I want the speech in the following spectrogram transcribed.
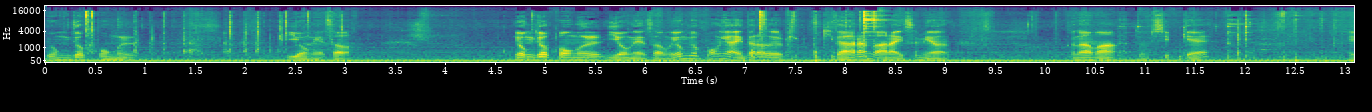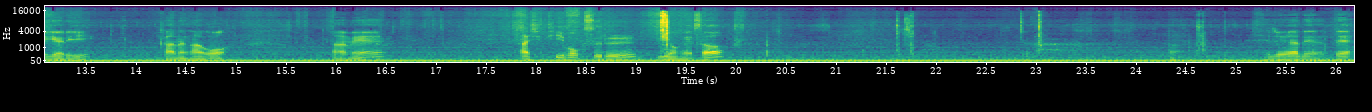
용접봉을 이용해서 용접봉을 이용해서 뭐 용접봉이 아니더라도 이렇게 기다란 거 하나 있으면 그나마 좀 쉽게 해결이 가능하고 다음에 다시 T복스를 이용해서 어, 해줘야 되는데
